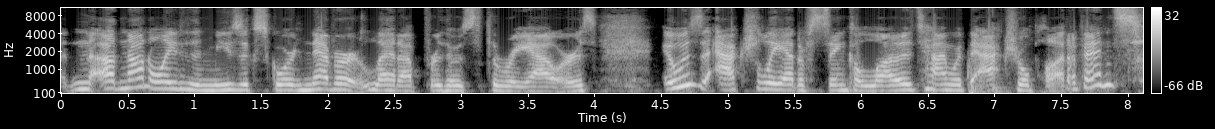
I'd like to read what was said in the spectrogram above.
uh, not only did the music score never let up for those three hours, it was actually out of sync a lot of the time with the actual plot events?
